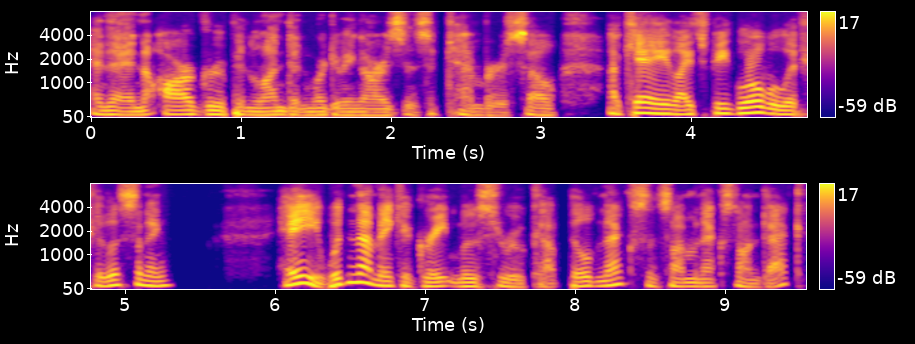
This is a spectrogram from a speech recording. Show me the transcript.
and then our group in london we're doing ours in september. So okay lightspeed global if you're listening. Hey wouldn't that make a great Moose Musaru cup build next since i'm next on deck?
